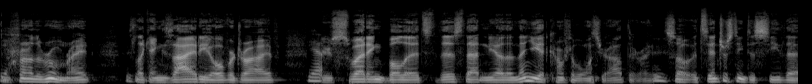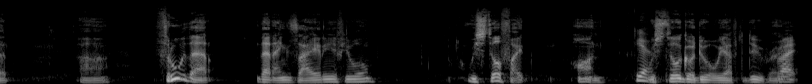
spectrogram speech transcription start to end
in Yeah. front of the room, right? It's like anxiety overdrive. Yeah. You're sweating bullets, this, that, and the other. And then you get comfortable once you're out there, Mm. right? So it's interesting to see that uh, through that that anxiety, if you will, we still fight on. Yes. We still go do what we have to do, right? Right.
